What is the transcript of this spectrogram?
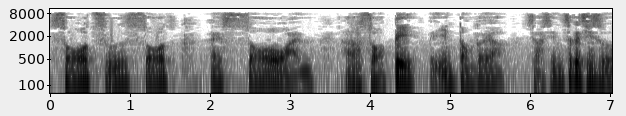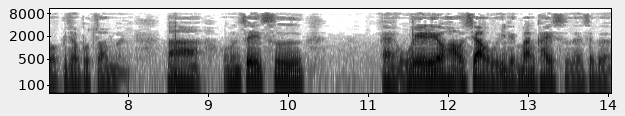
手指、手，哎，手腕，还有手背的运动都要小心。这个其实我比较不专门。那我们这一次，哎，五月六号下午一点半开始的这个，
